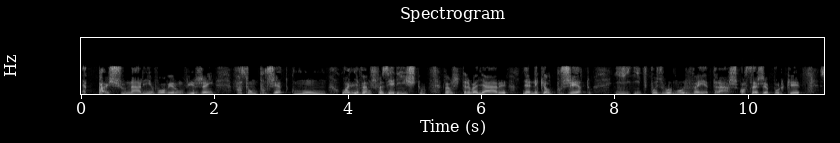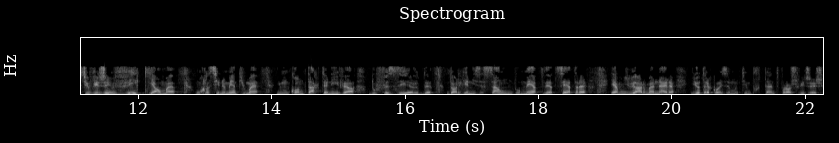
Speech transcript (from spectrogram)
apaixonar e envolver um virgem, façam um projeto comum. Olha, vamos fazer isto, vamos trabalhar eh, naquele projeto e, e, depois o amor vem atrás. Ou seja, porque se o virgem vê que há uma, um relacionamento e, uma, e um contacto a nível do fazer, de, da organização, do método, etc., é a melhor maneira. E outra coisa muito importante para os virgens,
